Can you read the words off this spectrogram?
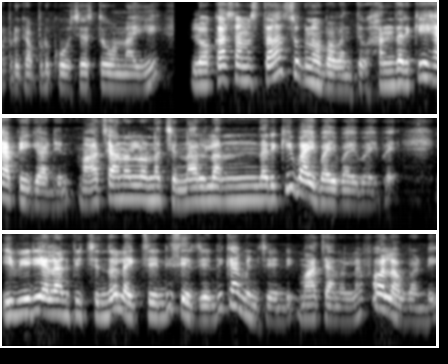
ఎప్పటికప్పుడు కోసేస్తూ ఉన్నాయి. లోకా సంస్థ సుగ్నోభవంతు అందరికీ హ్యాపీ గార్డెన్. మా ఛానల్లో ఉన్న చిన్నారులందరికీ bye bye bye bye bye ఈ వీడియో ఎలా అనిపించిందో లైక్ చేయండి షేర్ చేయండి కామెంట్ చేయండి. మా ఛానల్ని ఫాలో అవ్వండి.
